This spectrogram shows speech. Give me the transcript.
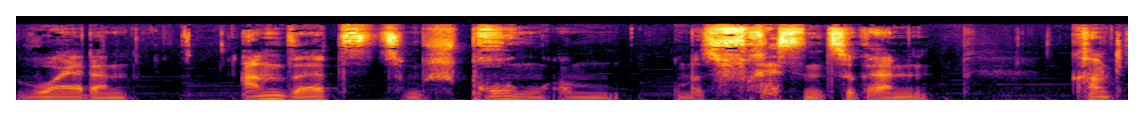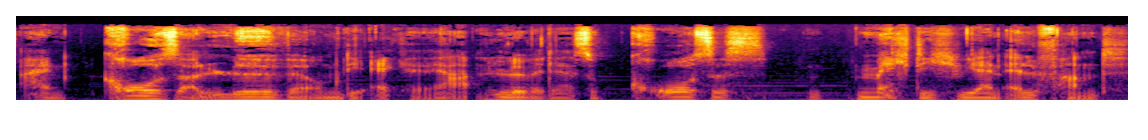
wo er dann ansetzt zum Sprung, um, um es fressen zu können, kommt ein großer Löwe um die Ecke. Ja, ein Löwe, der so groß ist und mächtig wie ein Elefant.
